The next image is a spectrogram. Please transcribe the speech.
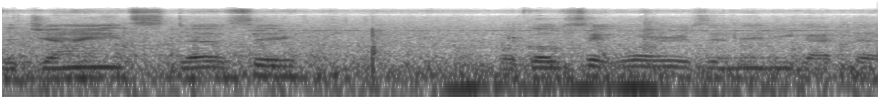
the Giants, Dove City, or Golden State Warriors, and then you got the.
